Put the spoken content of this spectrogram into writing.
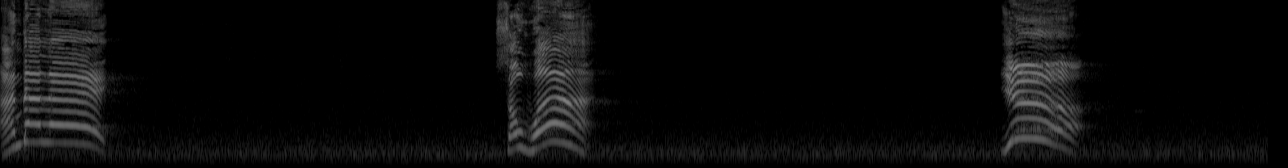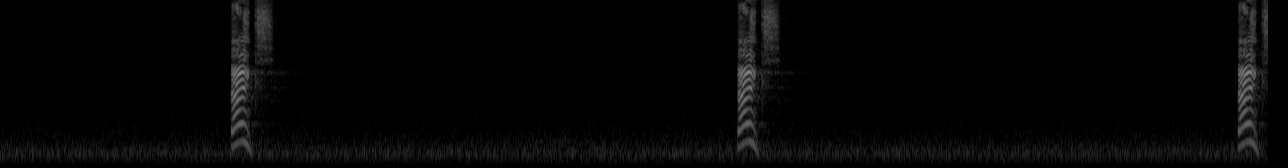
Ándale! So what? Yeah! Thanks. Thanks. Thanks.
